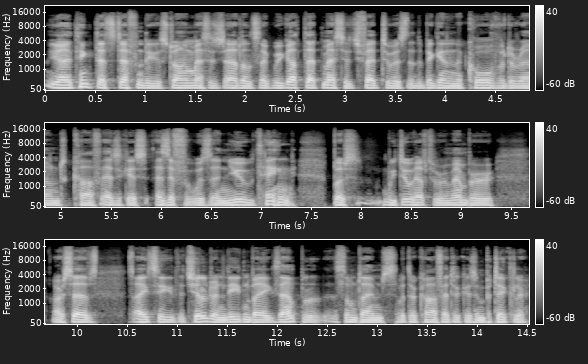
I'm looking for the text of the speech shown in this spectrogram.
Yeah, I think that's definitely a strong message adults. Like we got that message fed to us at the beginning of COVID COVID around cough etiquette as if it was a new thing. But we do have to remember ourselves. I see the children leading by example sometimes with their cough etiquette in particular.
